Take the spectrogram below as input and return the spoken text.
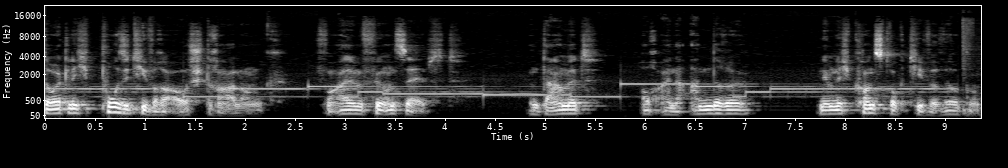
deutlich positivere Ausstrahlung, vor allem für uns selbst und damit auch eine andere, nämlich konstruktive Wirkung.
